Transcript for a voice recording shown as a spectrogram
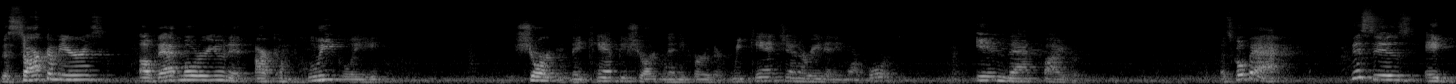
the sarcomeres of that motor unit are completely shortened. They can't be shortened any further. We can't generate any more force in that fiber. Let's go back. This is a,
